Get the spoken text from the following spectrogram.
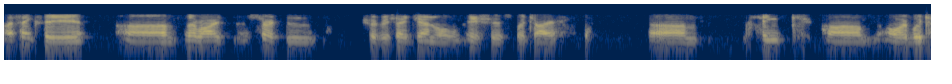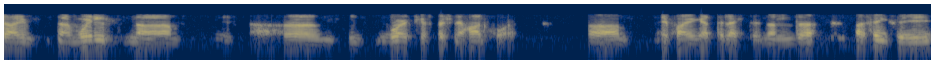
I think uh, there are certain, should we say, general issues which I um, think um, or which I um, will uh, work especially hard for if I get elected. And uh, I think the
